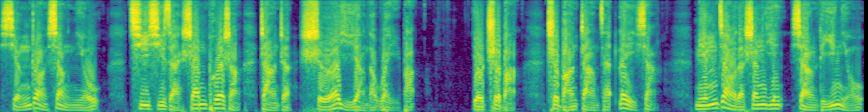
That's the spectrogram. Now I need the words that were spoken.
形状像牛，栖息在山坡上，长着蛇一样的尾巴，有翅膀，翅膀长在肋下，鸣叫的声音像犁牛。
